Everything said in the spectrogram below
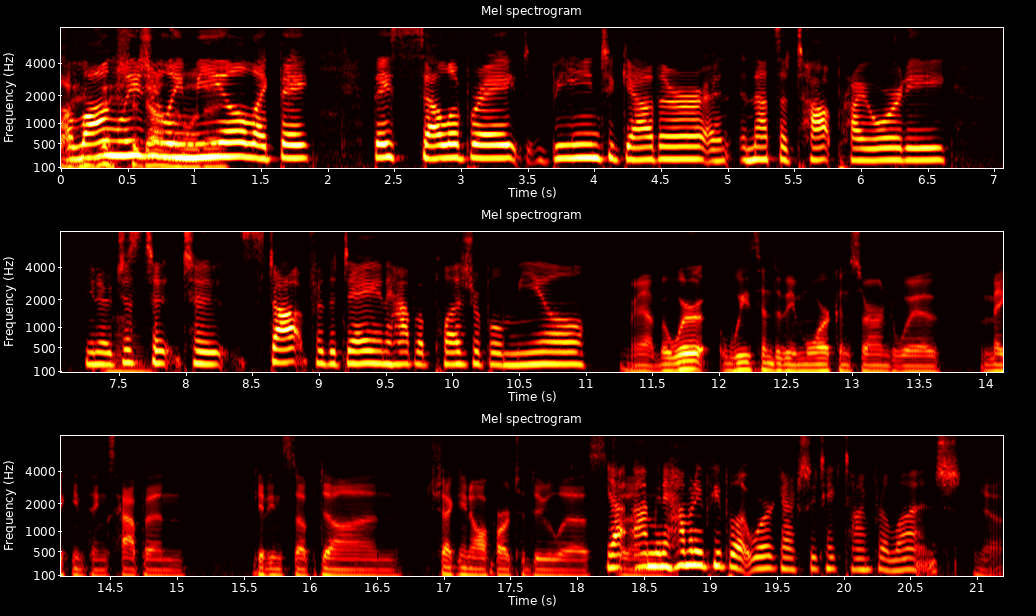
Yeah, a long they leisurely the meal. Like they they celebrate being together, and and that's a top priority. You know, just to to stop for the day and have a pleasurable meal. Yeah, but we're we tend to be more concerned with making things happen, getting stuff done, checking off our to do list. Yeah, I mean, how many people at work actually take time for lunch? yeah,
